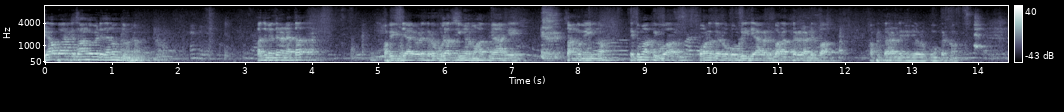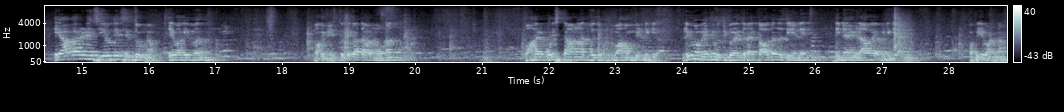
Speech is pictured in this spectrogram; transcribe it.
ව්‍යාපාරික සංගමයට දැනුම් දුන්නා. අද මෙතන නැතත් අපි විද්‍යාලේ වැඩ කරපු බුලත් සිංහල මහත්මයා ඒ සංගමේ ඉන්නවා. එතුමා කිව්වා ඕන කරව පොඩි තියාගන්න බරක් කරගන්න එපා. අපි කරන්න දේ දේවල් ඔක්කොම කරනවා. ඒ ආකාරයේ සියලු දේ සිද්ධ වුණා. ඒ වගේම මගේ මේ ස්තුති කතාව නොවුනත් මහර පොලිස් ස්ථානාධිපතිතුමා හම්බෙන්න ගියා. ලියුම මේක ප්‍රතිබල විතරයි කවදාද තියෙන්නේ දිනය වෙලාවයි අපිට කියන්නේ. අපි එවන්නම්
